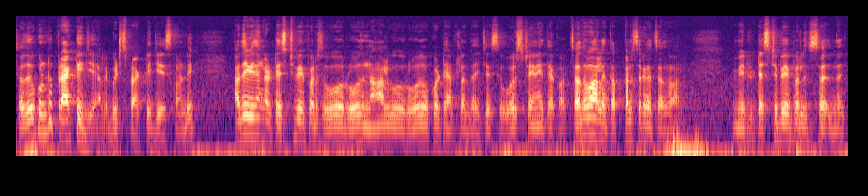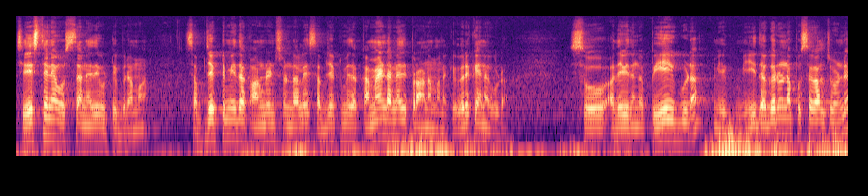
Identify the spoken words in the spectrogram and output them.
చదువుకుంటూ ప్రాక్టీస్ చేయాలి. బిట్స్ ప్రాక్టీస్ చేసుకోండి. అదేవిధంగా టెస్ట్ పేపర్స్ ఓ రోజు నాలుగు రోజు ఒకటి అట్లా దయచేసి ఓవర్ స్ట్రెయిన్ అయితే కాదు. చదవాలి తప్పనిసరిగా చదవాలి. మీరు టెస్ట్ పేపర్లు చేస్తేనే వస్తా అనేది ఒకటి భ్రమ. సబ్జెక్ట్ మీద కాన్ఫిడెన్స్ ఉండాలి సబ్జెక్ట్ మీద కమాండ్ అనేది ప్రాణం మనకి ఎవరికైనా కూడా. సో అదేవిధంగా పిఐ కూడా మీ మీ దగ్గర ఉన్న పుస్తకాలు చూడండి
